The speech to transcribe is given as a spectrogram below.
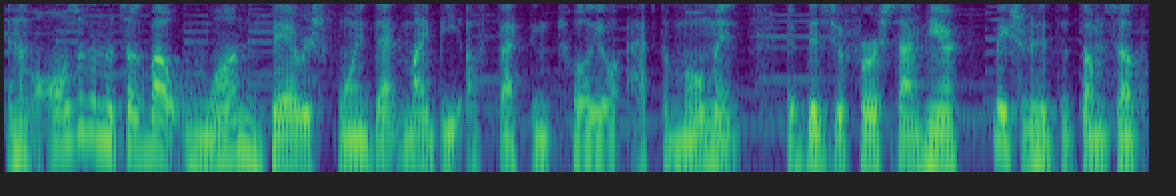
and I'm also going to talk about one bearish point that might be affecting Twilio at the moment. If this is your first time here, make sure to hit the thumbs up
